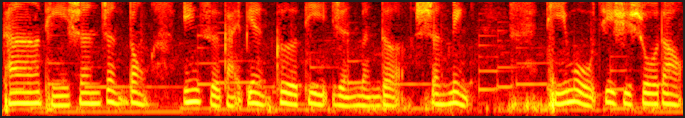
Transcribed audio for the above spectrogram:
它提升震动，因此改变各地人们的生命。提姆继续说道：“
